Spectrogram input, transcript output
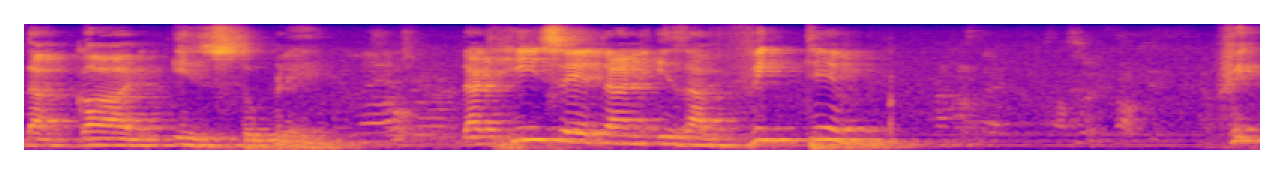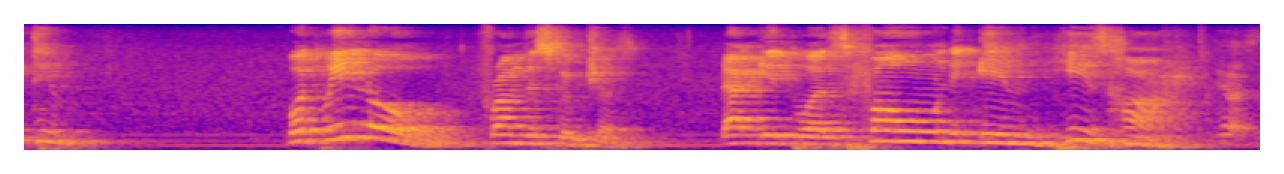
that God is to blame. That he, Satan, is a victim. Victim. But we know from the scriptures that it was found in his heart. Yes.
